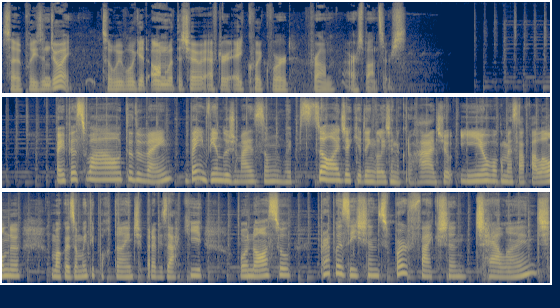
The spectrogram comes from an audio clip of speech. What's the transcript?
So please enjoy. So we will get on with the show after a quick word from our sponsors. Oi, pessoal, tudo bem? Bem-vindos mais um episódio aqui do Inglês Micro Rádio e eu vou começar falando uma coisa muito importante para avisar que o nosso Prepositions Perfection Challenge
